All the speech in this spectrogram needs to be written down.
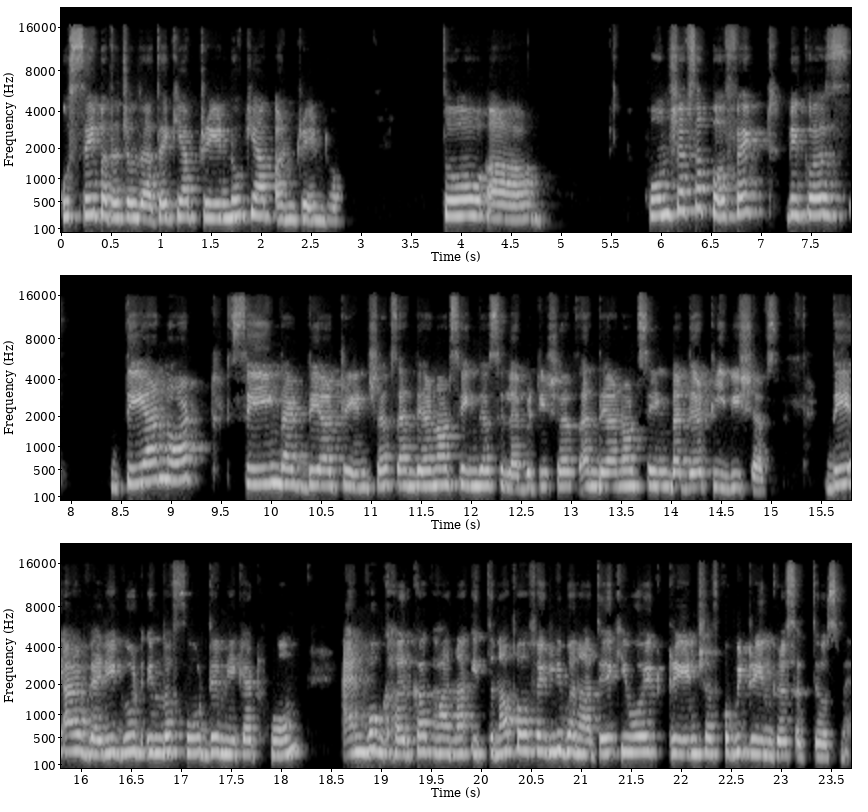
उससे ही पता चल जाता है कि आप ट्रेंड हो कि आप अनट्रेंड हो। तो home chefs are perfect because they are not saying that they are trained chefs and they are not saying they're celebrity chefs and they are not saying that they're TV chefs. They are very good in the food they make at home and वो घर का खाना इतना परफेक्टली बनाते हैं कि वो एक ट्रेन शेफ को भी ट्रेन कर सकते हैं उसमें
